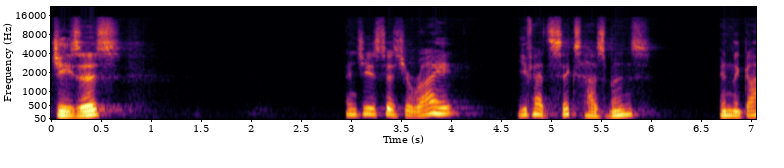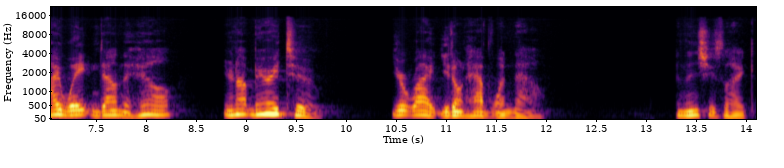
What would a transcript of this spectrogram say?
Jesus. And Jesus says, You're right. You've had six husbands, and the guy waiting down the hill, you're not married to. You're right. You don't have one now. And then she's like,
